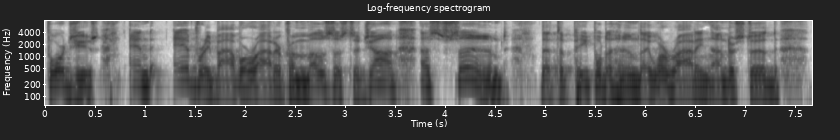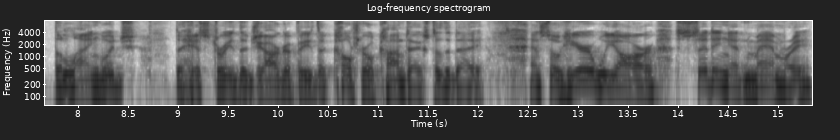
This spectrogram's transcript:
for Jews. And every Bible writer from Moses to John assumed that the people to whom they were writing understood the language, the history, the geography, the cultural context of the day. And so here we are sitting at Mamre,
